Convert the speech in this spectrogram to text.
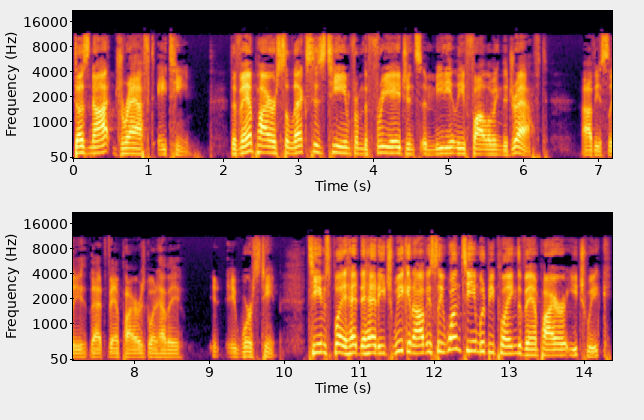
Does not draft a team. The vampire selects his team from the free agents immediately following the draft. Obviously, that vampire is going to have a a worse team. Teams play head to head each week, and obviously, one team would be playing the vampire each week.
